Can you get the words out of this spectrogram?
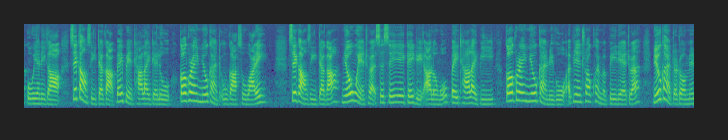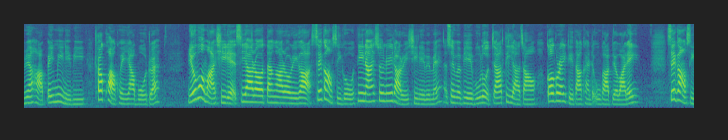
19ရက်နေ့ကစစ်ကောင်စီတပ်ကပိတ်ပင်ထားလိုက်တယ်လို့ကော့ဂရိတ်မြို့ကန်တအူးကဆိုပါတယ် စစ်ကောင်စီတပ်ကမြို့ဝင်ထွက်စစ်ဆေးရေးဂိတ်တွေအားလုံးကိုပိတ်ထားလိုက်ပြီးကော့ဂရိတ်မြို့ကန်တွေကိုအပြင်ထွက်ခွင့်မပေးတဲ့အတွက်မြို့ကန်တော်တော်များများဟာပိတ်မိနေပြီးထွက်ခွာခွင့်ရဖို့အတွက်မြို့ပေါ်မှာရှိတဲ့ဆရာတော်တန်ဃာတော်တွေကစစ်ကောင်စီကိုညှိနှိုင်းဆွေးနွေးတာတွေရှိနေပေမဲ့အဆင်မပြေဘူးလို့ကြားသိရကြောင်းကော့ဂရိတ်ဒေသခံတအူးကပြောပါတယ်။ စစ်ကောင်စီ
